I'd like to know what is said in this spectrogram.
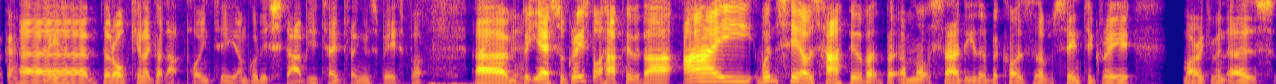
Okay. Um, they're all kind of got that pointy, I'm going to stab you type thing in space. But um, Yeah. but yeah, so Gray's not happy with that. I wouldn't say I was happy with it, but I'm not sad either because I'm saying to Gray, my argument is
